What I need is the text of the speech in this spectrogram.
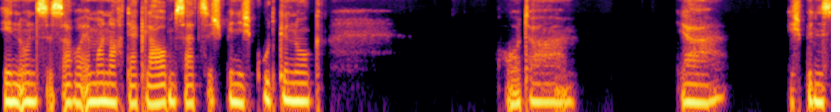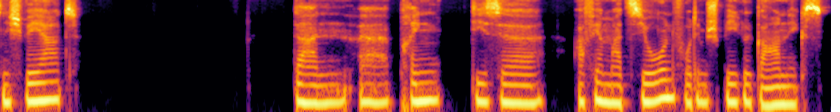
in uns ist aber immer noch der Glaubenssatz, ich bin nicht gut genug. Oder ja, ich bin es nicht wert. Dann äh, bringt diese Affirmation vor dem Spiegel gar nichts.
